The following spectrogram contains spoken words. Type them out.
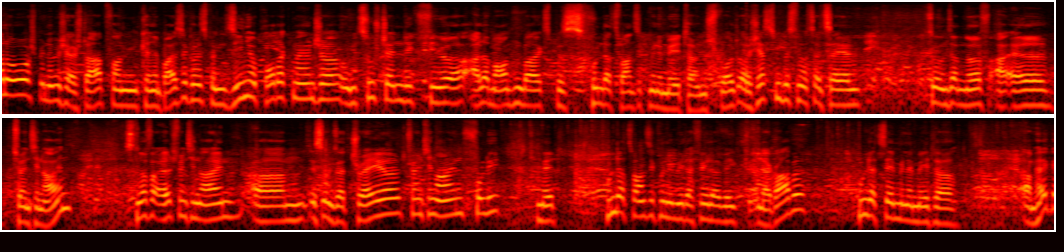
Hallo, ich bin der Michael Stab von Canyon Bicycles, bin Senior Product Manager und zuständig für alle Mountainbikes bis 120 mm. Ich wollte euch jetzt ein bisschen was erzählen zu unserem Nerf AL 29. Das Nerf AL 29 ähm, ist unser Trail 29 Fully mit 120 mm Federweg in der Gabel, 110 mm am Heck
